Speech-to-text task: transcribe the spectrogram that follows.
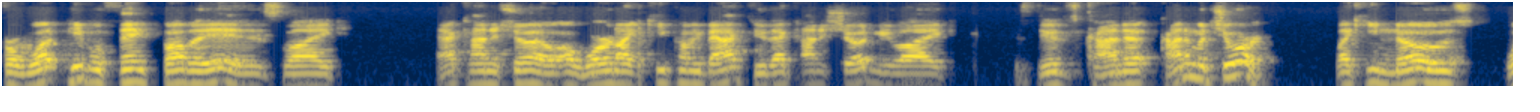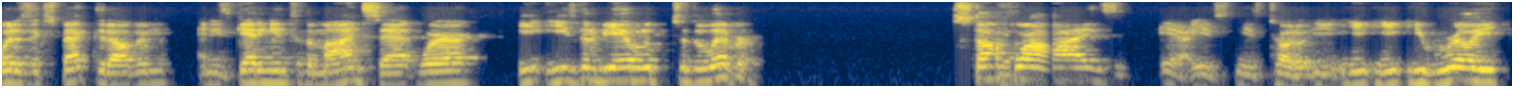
for what people think Bubba is, like that kind of show a word I keep coming back to. That kind of showed me like this dude's kind of kind of mature. Like he knows what is expected of him, and he's getting into the mindset where he, he's going to be able to, to deliver. Stuff wise, you know, he's he's total. He, he he really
